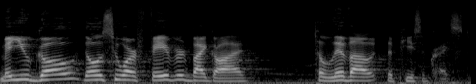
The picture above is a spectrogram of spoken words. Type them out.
May you go, those who are favored by God, to live out the peace of Christ.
